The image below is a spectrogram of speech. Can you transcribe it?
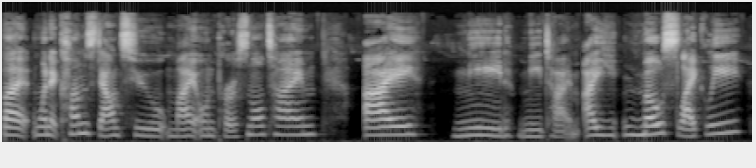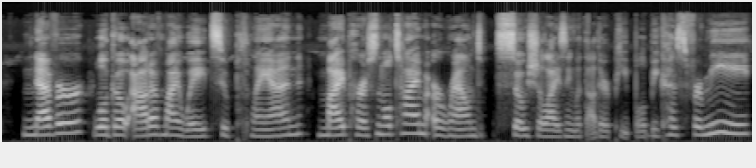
But when it comes down to my own personal time, I need me time. I most likely never will go out of my way to plan my personal time around socializing with other people because for me,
